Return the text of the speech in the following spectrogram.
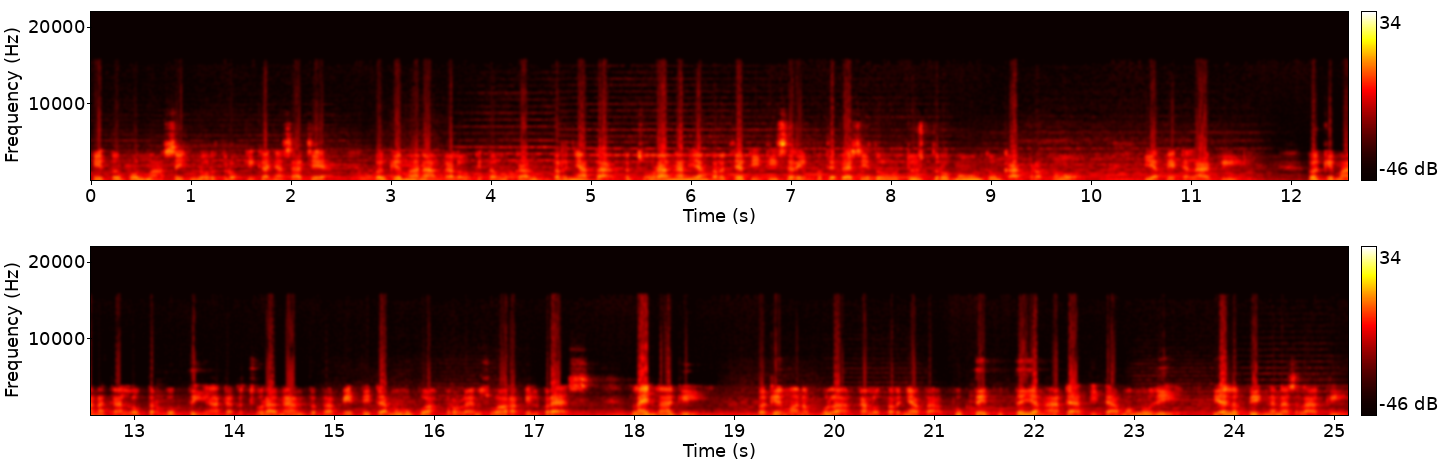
Itu pun masih menurut logikanya saja, Bagaimana kalau ditemukan ternyata kecurangan yang terjadi di 1000 TPS itu justru menguntungkan Prabowo? Ya beda lagi. Bagaimana kalau terbukti ada kecurangan tetapi tidak mengubah perolehan suara Pilpres? Lain lagi. Bagaimana pula kalau ternyata bukti-bukti yang ada tidak memenuhi? Ya lebih ngenas lagi.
